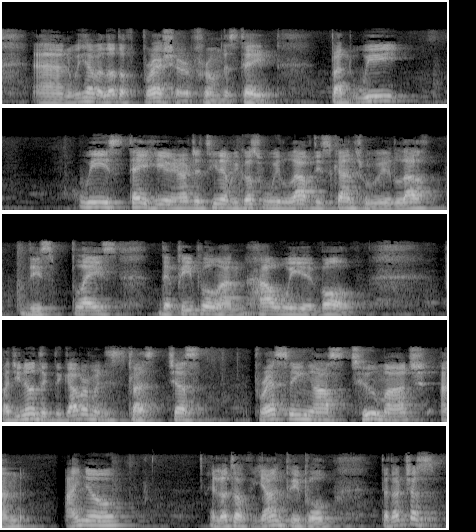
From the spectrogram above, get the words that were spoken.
and we have a lot of pressure from the state. But we, we stay here in Argentina because we love this country. We love this place, the people, and how we evolve. But you know, the, the government is just, just pressing us too much, and I know a lot of young people that are just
